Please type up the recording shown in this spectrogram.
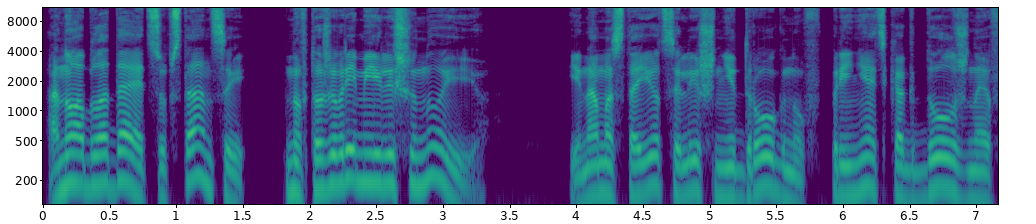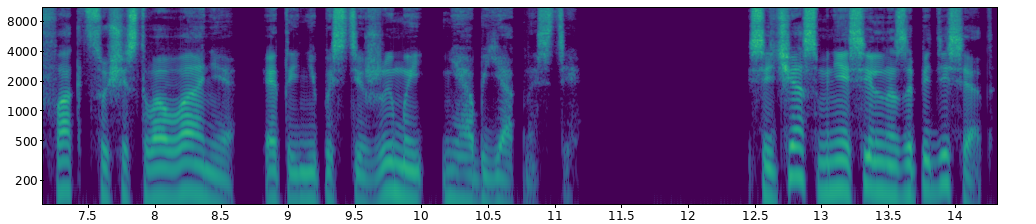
Оно обладает субстанцией, но в то же время и лишено ее. И нам остается лишь не дрогнув принять как должное факт существования этой непостижимой необъятности. Сейчас мне сильно за 50.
